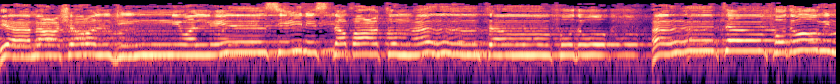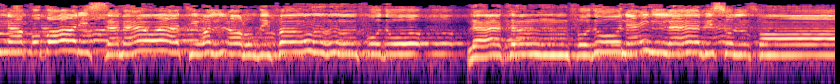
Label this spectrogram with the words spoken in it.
يا معشر الجن والإنس إن استطعتم أن تنفذوا, أن تنفذوا من أقطار السماوات والأرض فانفذوا. لا تنفذون إلا بسلطان.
